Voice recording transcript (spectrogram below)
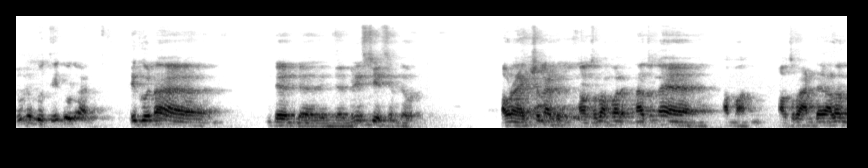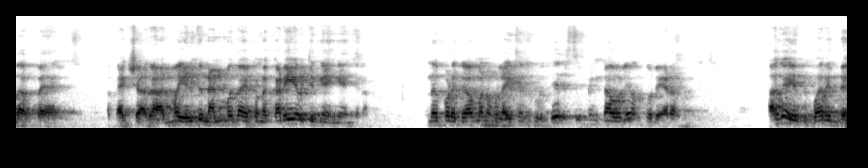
டுலுலு திகுகான் திகுனா இந்த இந்த இந்த மினிஸ்ட்ரியை சேர்ந்தவன். அவனை ஆக்சுவலாக அவன் சொல்றான் பாரு நான் சொன்னேன் ஆமாம் அவன் சொல்ல அந்த காலம் தான் அப்போ அப்போ ஆக்சுவலாக அது அது மாதிரி எடுத்து நன்மை தான் இப்போ நான் கடையை வச்சிருக்கேன் எங்கேங்கிறான் இந்த கூட கவர்மெண்ட் நம்ம லைசன்ஸ் கொடுத்து ஸ்விம்மிங் டவர்லேயும் அவனுக்கு ஒரு இடம் கொடுத்துச்சு ஆக இது மாதிரி இந்த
